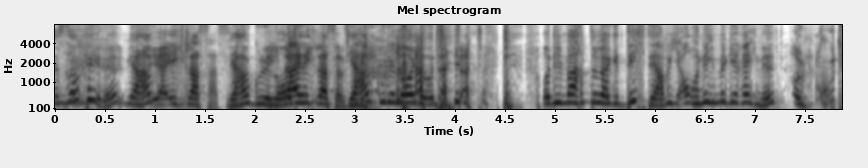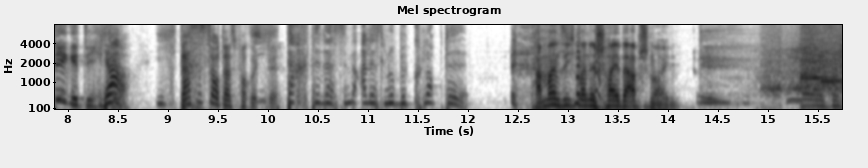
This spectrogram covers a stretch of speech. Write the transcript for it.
Ist okay, ne? Wir haben, Ja, ich lass das. wir haben gute Ich- Leute. nein, ich lass das. Wir haben gute Leute und die, die, und die machen sogar Gedichte. Habe ich auch nicht mehr gerechnet. Und gute Gedichte. Ja. Das ist doch das Verrückte. Ich dachte, das sind alles nur Bekloppte. Kann man sich mal eine Scheibe abschneiden? Ah, ist das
